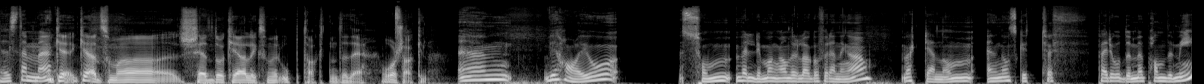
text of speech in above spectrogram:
Det stemmer. Hva, hva er det som har skjedd, og hva er liksom opptakten til det? Årsaken? Um, vi har jo, som veldig mange andre lag og foreninger, vært gjennom en ganske tøff periode med pandemi.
